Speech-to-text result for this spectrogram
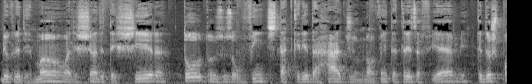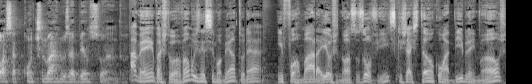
Meu querido irmão Alexandre Teixeira, todos os ouvintes da querida Rádio 93 FM. Que Deus possa continuar nos abençoando. Amém, pastor. Vamos nesse momento, né, informar aí aos nossos ouvintes que já estão com a Bíblia em mãos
